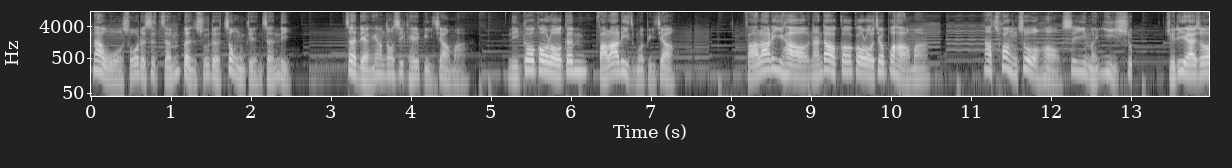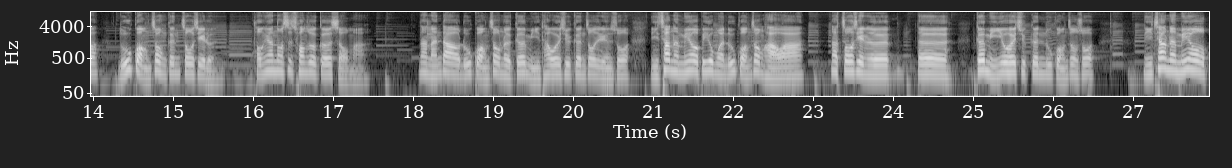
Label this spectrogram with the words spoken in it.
那我说的是整本书的重点整理，这两样东西可以比较吗？你 Gogoro 跟法拉利怎么比较？法拉利好，难道 Gogoro 就不好吗？那创作哈是一门艺术。举例来说，卢广仲跟周杰伦同样都是创作歌手嘛。那难道卢广仲的歌迷他会去跟周杰伦说，你唱的没有比我们卢广仲好啊？那周杰伦的歌迷又会去跟卢广仲说，你唱的没有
